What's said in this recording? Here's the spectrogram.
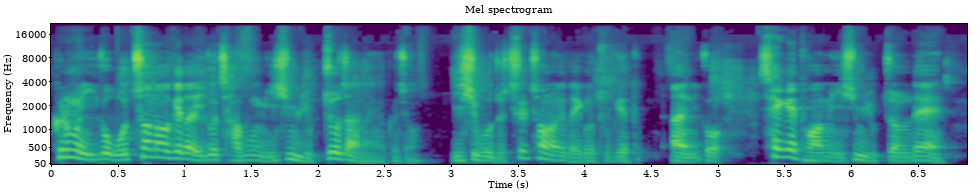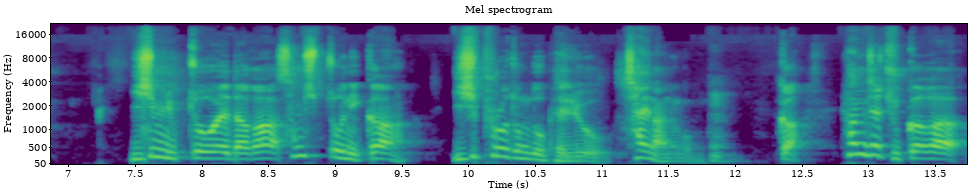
그러면 이거 5천억에다 이거 잡으면 26조잖아요. 그죠? 25조 7천억에다 이거 두 개, 더- 아니 이거 세 개 더하면 26조인데 26조에다가 30조니까 20% 정도 밸류 차이 나는 겁니다. 음. 그러니까 현재 주가가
